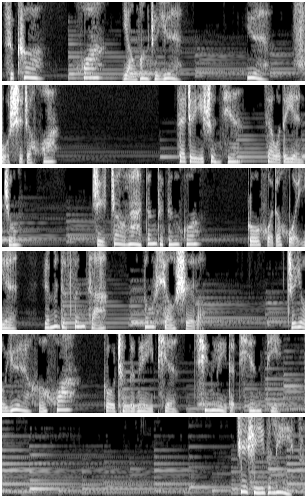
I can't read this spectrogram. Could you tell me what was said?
此刻，花仰望着月，月俯视着花。在这一瞬间，在我的眼中，只照蜡灯的灯光。篝火的火焰，人们的纷杂，都消失了。只有月和花构成的那一片清丽的天地。这是一个例子，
